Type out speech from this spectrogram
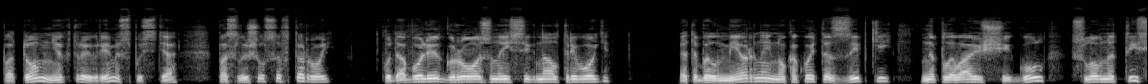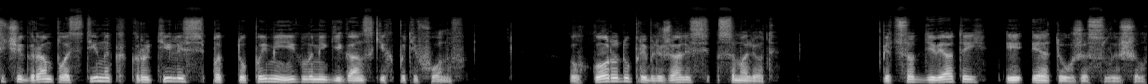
Потом, некоторое время спустя, послышался второй, куда более грозный сигнал тревоги. Это был мерный, но какой-то зыбкий, наплывающий гул, словно тысячи грамм пластинок крутились под тупыми иглами гигантских патефонов. К городу приближались самолеты. 509-й и это уже слышал.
